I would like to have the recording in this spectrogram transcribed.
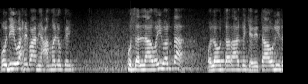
خو دی وحی باندې عمل وکي او صلی الله ورته ولو تراک چریتا ولید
